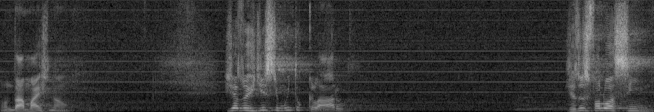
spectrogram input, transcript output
Não dá mais não. Jesus disse muito claro. Jesus falou assim:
